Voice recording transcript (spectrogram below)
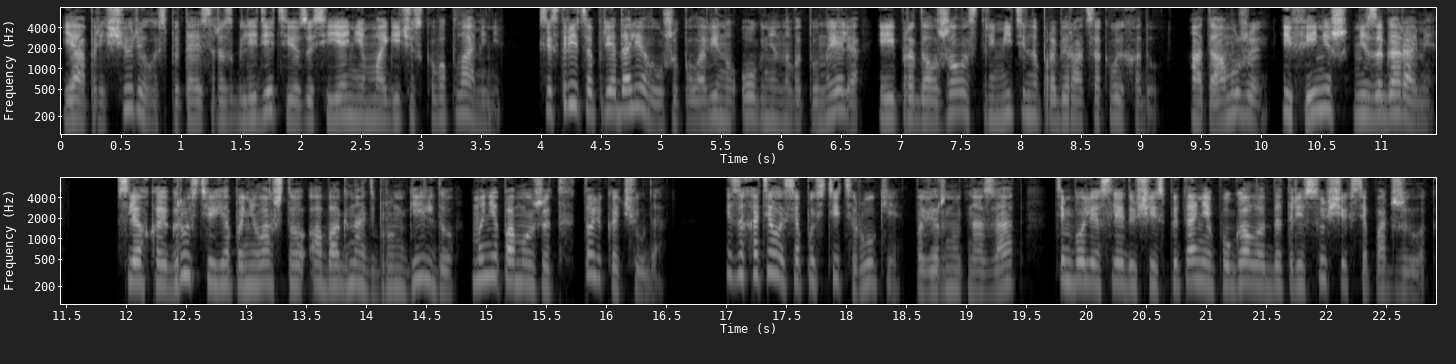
Я прищурилась, пытаясь разглядеть ее за сиянием магического пламени. Сестрица преодолела уже половину огненного туннеля и продолжала стремительно пробираться к выходу. А там уже и финиш не за горами. С легкой грустью я поняла, что обогнать Брунгильду мне поможет только чудо. И захотелось опустить руки, повернуть назад, тем более следующее испытание пугало до трясущихся поджилок.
